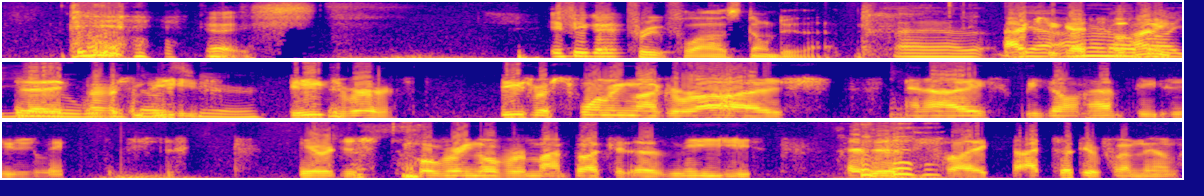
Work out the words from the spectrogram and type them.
okay. If you get fruit flies, don't do that. Uh, I yeah, actually I got don't know about today you. We for get those bees. here. Bees were bees were swarming my garage, and I we don't have bees usually. Just, they were just hovering over my bucket of mead as if like I took it from them.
